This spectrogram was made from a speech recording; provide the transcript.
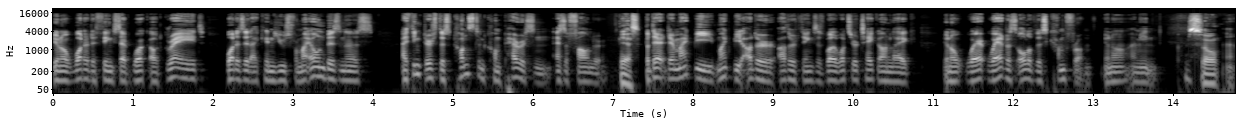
you know what are the things that work out great what is it i can use for my own business i think there's this constant comparison as a founder. Yes. But there there might be might be other other things as well. What's your take on like you know where where does all of this come from you know? I mean so yeah.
